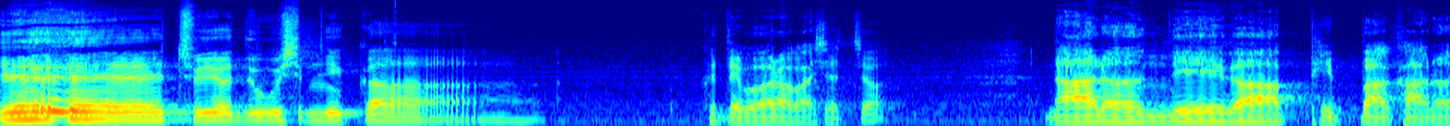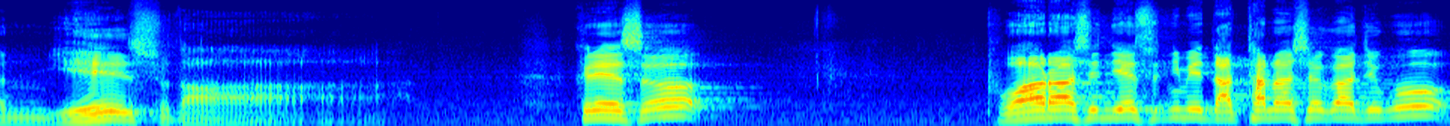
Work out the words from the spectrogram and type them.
예, 주여 누구십니까? 그때 뭐라고 하셨죠? 나는 네가 핍박하는 예수다. 그래서 부활하신 예수님이 나타나셔 가지고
